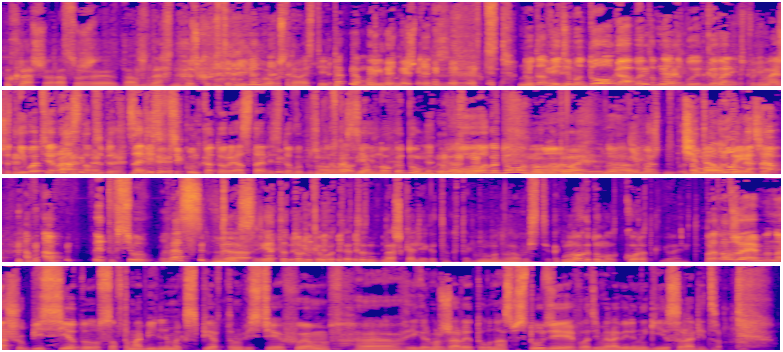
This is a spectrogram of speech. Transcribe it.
Ну хорошо, раз уже там, наш гость объявил выпуск новостей, так тому и быть, что называется. Ну там, видимо, долго об этом надо будет говорить, понимаешь? Это не вот тебе раз там за 10 секунд, которые остались до выпуска Но новостей. Сказал, я много думаю. Я вот. много думаю, много но, говорю. Ну, да. не, может, читал много, а, а, а это все раз Да, это только вот это наш коллега только так ну, новости. Так много думал, коротко говорит. Продолжаем нашу беседу с автомобильным экспертом Вести ФМ. Э, Игорь Маржарета у нас в студии, Владимир Аверин и Гия Саралидзе.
